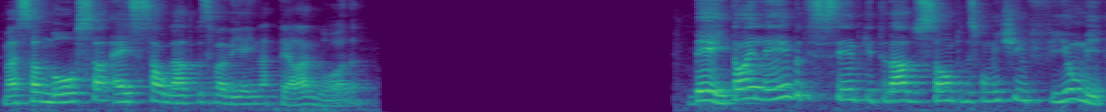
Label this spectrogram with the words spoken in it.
Mas samosa é esse salgado que você vai ver aí na tela agora. Bem, então lembre-se sempre que tradução, principalmente em filme,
